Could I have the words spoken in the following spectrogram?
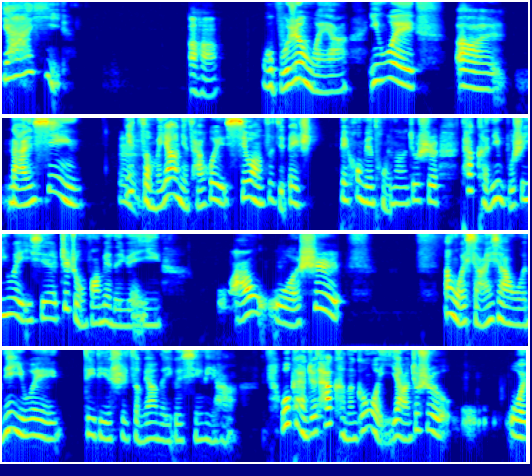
压抑。啊哈，我不认为啊，因为呃，男性你怎么样，你才会希望自己被被后面捅呢？就是他肯定不是因为一些这种方面的原因，而我是让我想一想，我那一位弟弟是怎么样的一个心理哈？我感觉他可能跟我一样，就是我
